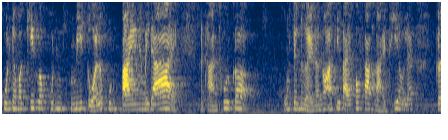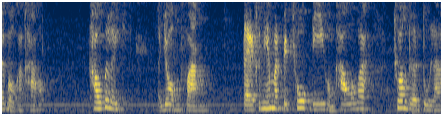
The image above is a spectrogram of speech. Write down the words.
คุณจะมาคิดว่าคุณมีตั๋วแล้วคุณไปเนี่ยไม่ได้ สถานทูตก็คงจะเหนื่อยแล้วเนาะอธิบายเขาฟังหลายเที่ยวแล้วก็เลยบอกกับเขาเขาก็เลยยอมฟัง แต่ครั้นี้มันเป็นโชคดีของเขาว่าช่วงเดือนตุลา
